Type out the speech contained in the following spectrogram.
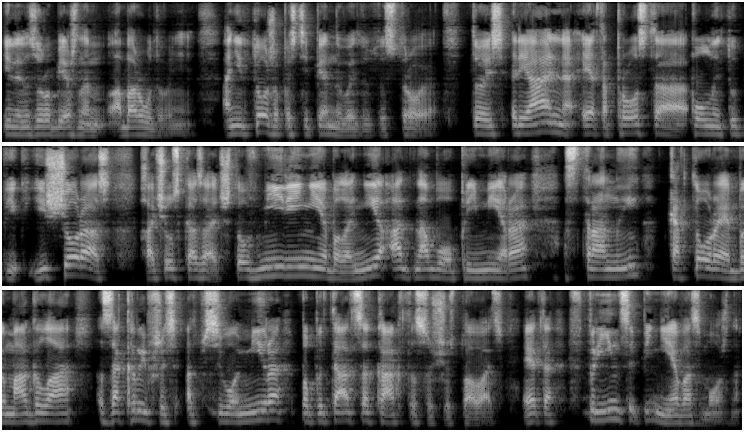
или на зарубежном оборудовании. Они тоже постепенно выйдут из строя. То есть реально это просто полный тупик. Еще раз хочу сказать, что в мире не было ни одного примера страны, которая бы могла, закрывшись от всего мира, попытаться как-то существовать. Это в принципе невозможно.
